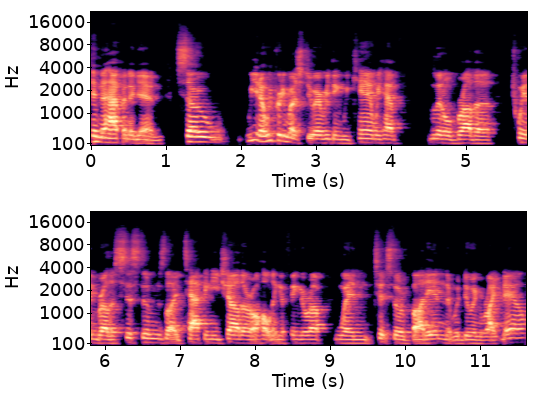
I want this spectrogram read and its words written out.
can happen again." So you know, we pretty much do everything we can. We have little brother, twin brother systems like tapping each other or holding a finger up when to sort of butt in that we're doing right now.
